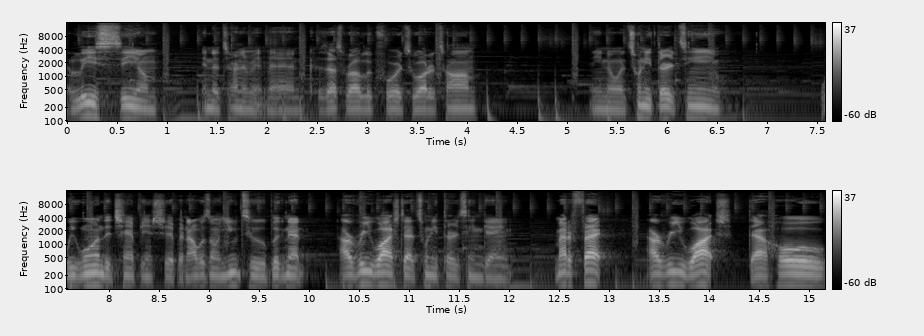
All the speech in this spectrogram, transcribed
at least see them in the tournament, man, because that's what I look forward to all the time. And, you know, in 2013, we won the championship, and I was on YouTube looking at. I rewatched that 2013 game. Matter of fact, I rewatched that whole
